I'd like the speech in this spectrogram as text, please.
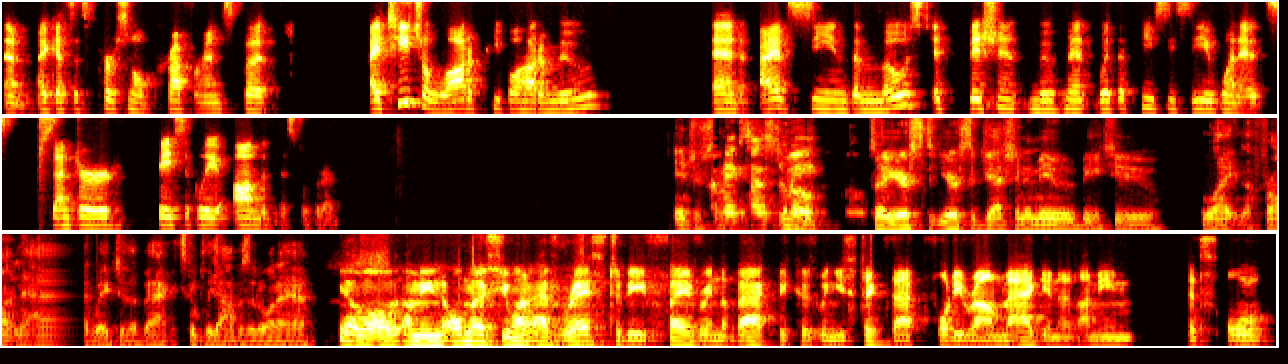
And I guess it's personal preference, but I teach a lot of people how to move. And I've seen the most efficient movement with a PCC when it's centered basically on the pistol grip. Interesting. That makes sense to So, me. so your your suggestion to me would be to lighten the front and add weight to the back. It's complete opposite of what I have. Yeah, well, I mean, almost you want at rest to be favoring the back because when you stick that 40 round mag in it, I mean, it's all,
